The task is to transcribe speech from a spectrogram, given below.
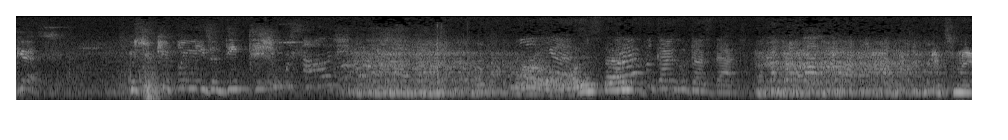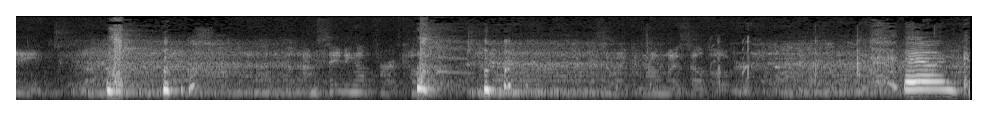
guess. Mr. Kipling needs a deep tissue massage? Tomorrow, Oh, yes. Wednesday? I have a guy who does that. It's me. I'm saving up for a coat. so I can run myself over. And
